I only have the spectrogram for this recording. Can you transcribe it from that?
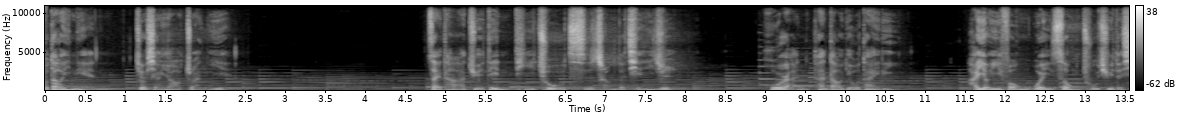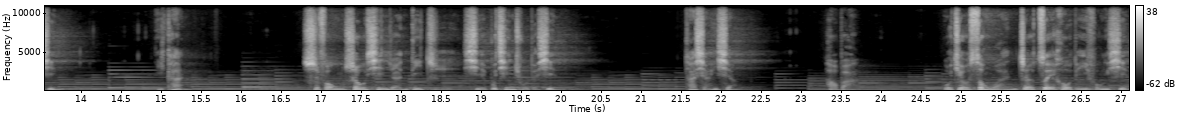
不到一年，就想要转业。在他决定提出辞呈的前一日，忽然看到邮袋里还有一封未送出去的信。一看，是封收信人地址写不清楚的信。他想一想，好吧，我就送完这最后的一封信，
